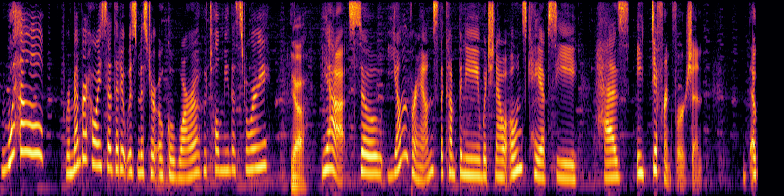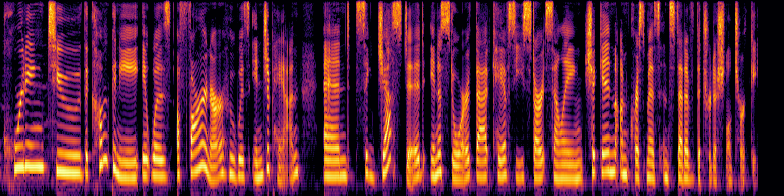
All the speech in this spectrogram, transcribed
Well, remember how I said that it was Mr. Okawara who told me the story? Yeah. Yeah. So Yum Brands, the company which now owns KFC, has a different version. According to the company, it was a foreigner who was in Japan and suggested in a store that KFC start selling chicken on Christmas instead of the traditional turkey.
